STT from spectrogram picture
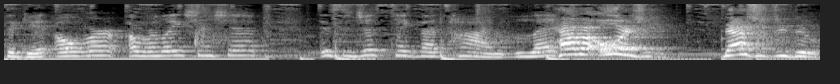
to get over a relationship is to just take that time. Let Have an orgy. That's what you do.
